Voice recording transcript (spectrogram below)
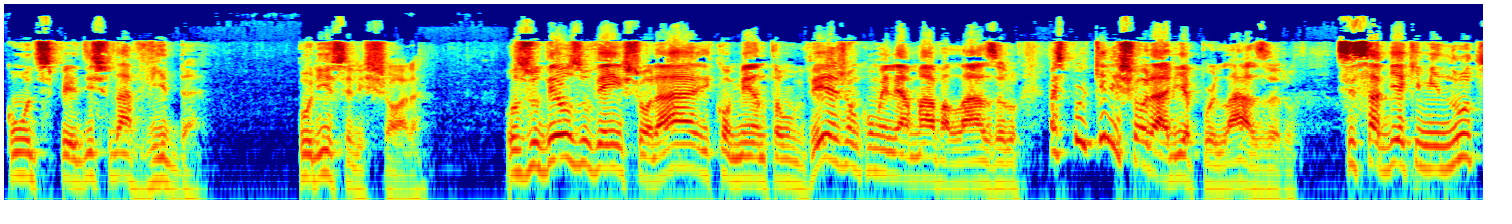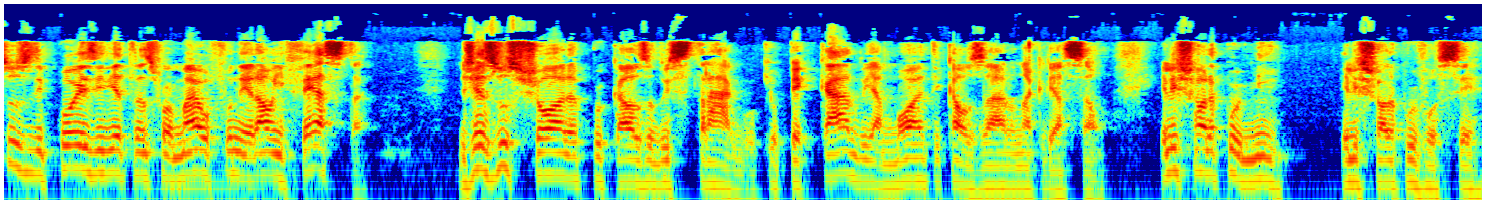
com o desperdício da vida. Por isso ele chora. Os judeus o veem chorar e comentam: Vejam como ele amava Lázaro. Mas por que ele choraria por Lázaro? Se sabia que minutos depois iria transformar o funeral em festa? Jesus chora por causa do estrago que o pecado e a morte causaram na criação. Ele chora por mim, ele chora por você.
